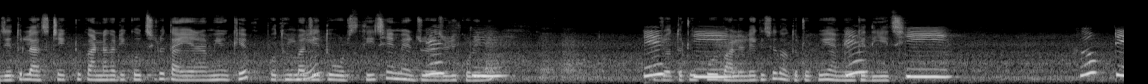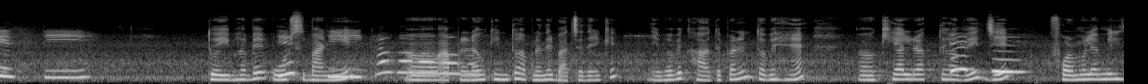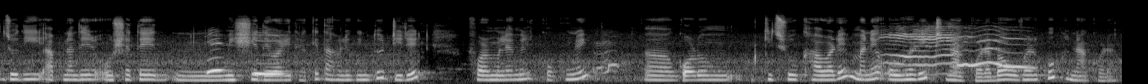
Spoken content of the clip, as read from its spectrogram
যেহেতু লাস্টে একটু কান্নাকাটি করছিল তাই আর আমি ওকে প্রথমবার যেহেতু ওটস দিয়েছি আমি আর জোরাজুরি করিনি। যতটুকু ভালো লেগেছে ততটুকুই আমি ওকে দিয়েছি। খুব টেস্টি তো এইভাবে ওটস বানিয়ে আপনারাও কিন্তু আপনাদের বাচ্চাদেরকে এভাবে খাওয়াতে পারেন। তবে হ্যাঁ খেয়াল রাখতে হবে যে ফর্মুলা মিল্ক যদি আপনাদের ওর সাথে মিশিয়ে দেওয়ারই থাকে তাহলে কিন্তু ডিরেক্ট ফর্মুলা মিল্ক কখনোই গরম কিছু খাওয়ারে মানে ওভারহিট না করা বা ওভারকুক না করা।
